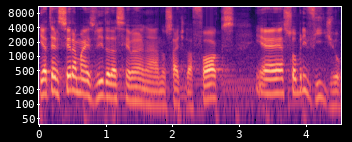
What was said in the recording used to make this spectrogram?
E a terceira mais lida da semana no site da Fox é sobre vídeo.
